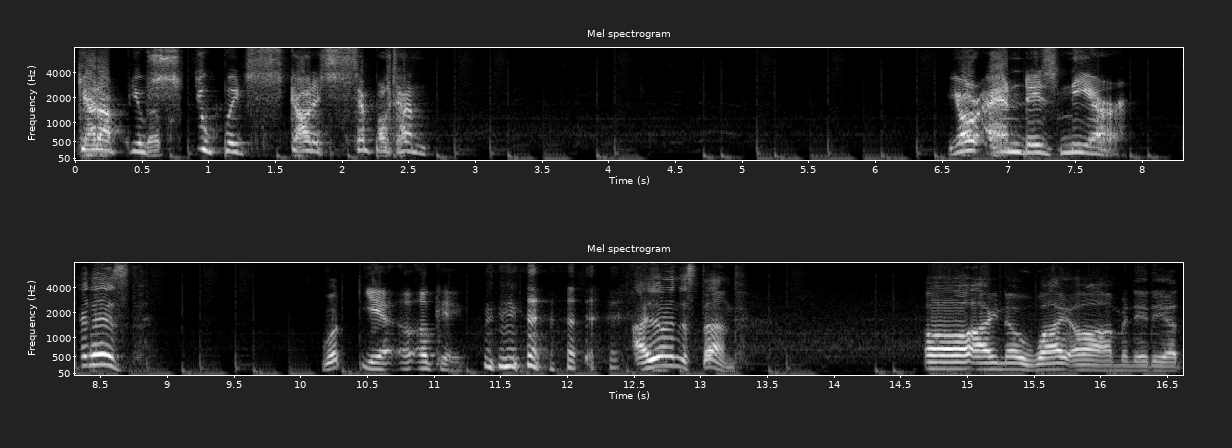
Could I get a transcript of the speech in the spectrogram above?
Get up, you Get up. stupid Scottish simpleton! Your end is near. It is! What? Yeah. Okay. I don't understand. Oh, I know why. Oh, I'm an idiot.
